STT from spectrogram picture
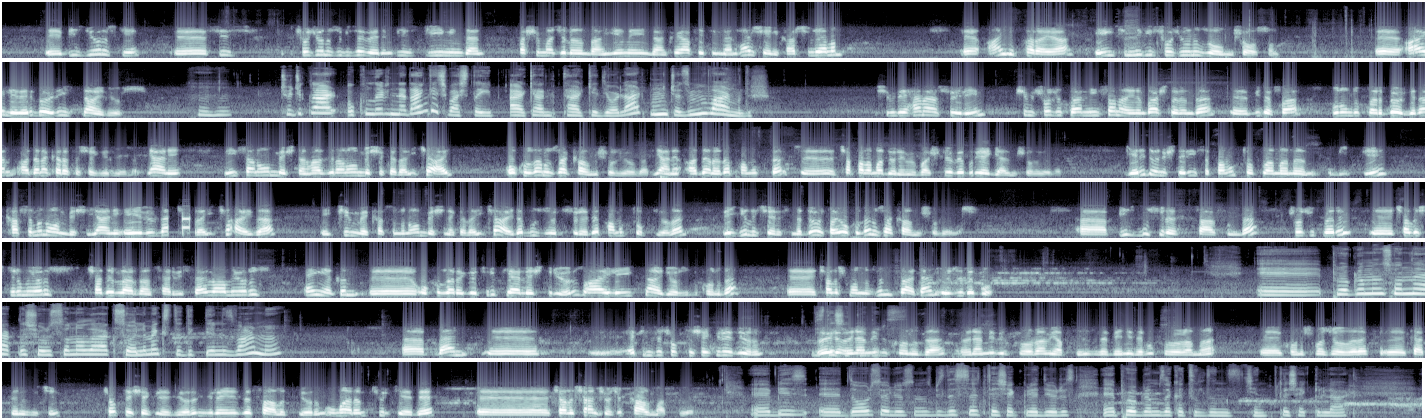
E, biz diyoruz ki e, siz çocuğunuzu bize verin. Biz giyiminden, taşımacılığından, yemeğinden, kıyafetinden her şeyini karşılayalım. E, aynı paraya eğitimli bir çocuğunuz olmuş olsun. E, aileleri böyle ikna ediyoruz. Hı hı. Çocuklar okulları neden geç başlayıp erken terk ediyorlar? Bunun çözümü var mıdır? Şimdi hemen söyleyeyim. Şimdi çocuklar Nisan ayının başlarında e, bir defa bulundukları bölgeden Adana Karataş'a geliyorlar. Yani Nisan 15'ten Haziran 15'e kadar 2 ay okuldan uzak kalmış oluyorlar. Yani Adana'da pamukta e, çapalama dönemi başlıyor ve buraya gelmiş oluyorlar. Geri dönüşleri ise pamuk toplamanın bittiği Kasım'ın 15'i yani Eylül'den sonra 2 ayda Ekim ve Kasım'ın 15'ine kadar 2 ayda bu sürede pamuk topluyorlar ve yıl içerisinde 4 ay okuldan uzak kalmış oluyorlar. Ee, biz bu süre zarfında çocukları e, çalıştırmıyoruz. Çadırlardan servislerle alıyoruz. En yakın e, okullara götürüp yerleştiriyoruz. Aileyi ikna ediyoruz bu konuda. E, çalışmamızın zaten özü de bu. E, programın sonuna yaklaşıyoruz. Son olarak söylemek istedikleriniz var mı? E, ben e, hepinize çok teşekkür ediyorum. Biz Böyle teşekkür önemli ederiz. bir konuda önemli bir program yaptınız ve beni de bu programa e, konuşmacı olarak e, kattığınız için çok teşekkür ediyorum. Yüreğinize sağlık diyorum. Umarım Türkiye'de e, çalışan çocuk kalmaz diyor. Ee, biz e, doğru söylüyorsunuz. Biz de size teşekkür ediyoruz e, programımıza katıldığınız için. Teşekkürler.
